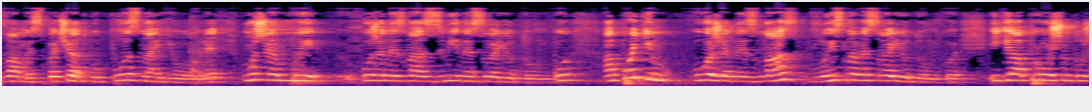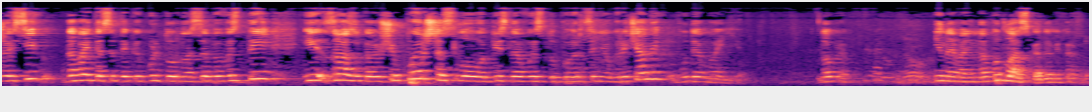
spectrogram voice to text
з вами спочатку познайомлять. Може, ми кожен із нас зміни свою думку, а потім кожен із нас висловить свою думку. І я прошу дуже всіх, давайте все-таки культурно себе вести. І зразу кажу, що перше слово після виступу Герценюк Гречаних буде моє. Добре? Ніна Іванівна, будь ласка, до мікрофону.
